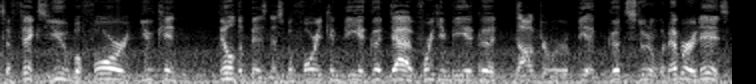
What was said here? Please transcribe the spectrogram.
to fix you before you can build a business, before you can be a good dad, before you can be a good doctor or be a good student, whatever it is.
